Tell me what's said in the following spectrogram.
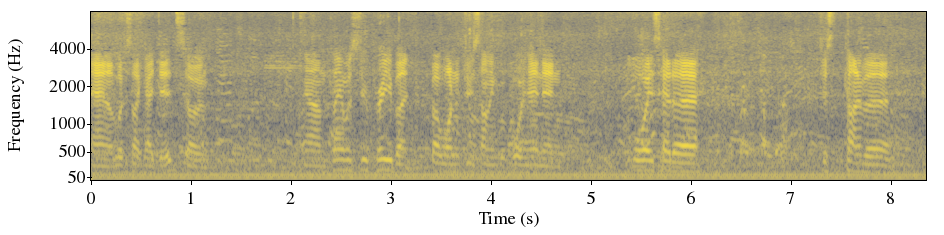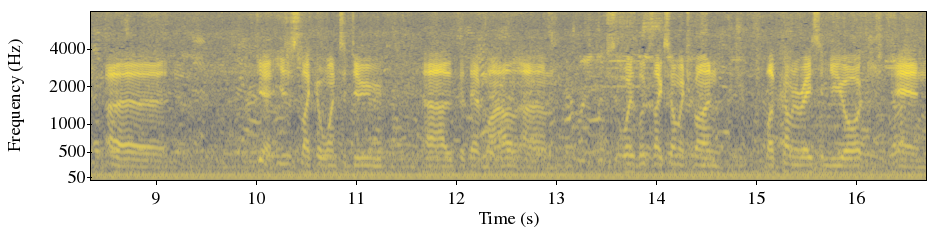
and it looks like I did. So um, plan was to do pre, but but wanted to do something beforehand, and always had a just kind of a, yeah, you just like a want to do uh, for that mile. Um, always looks like so much fun. Love coming to race in New York, and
